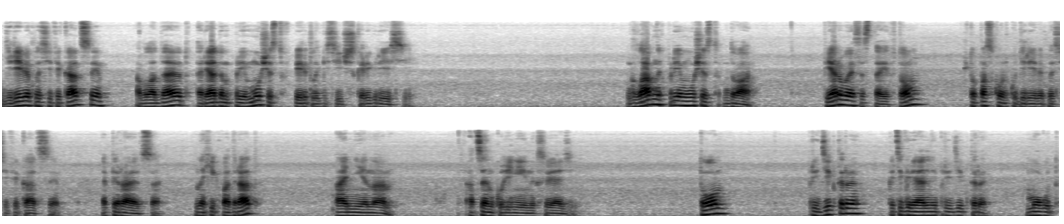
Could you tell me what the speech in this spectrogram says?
деревья классификации обладают рядом преимуществ перед логистической регрессией. Главных преимуществ два. Первое состоит в том, что поскольку деревья классификации опираются на хи квадрат, а не на оценку линейных связей, то предикторы, категориальные предикторы, могут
